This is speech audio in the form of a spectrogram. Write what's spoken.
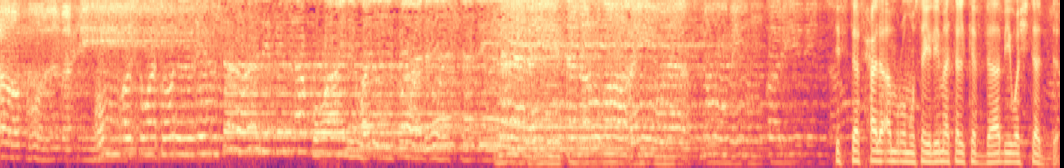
عرفوا المحيط. هم أسوة الإنسان في الأقوال والفعل السديد. لا ليس نرضى قريب. استفحل أمر مسيلمة الكذاب واشتد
